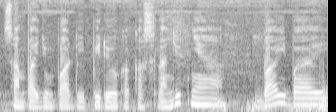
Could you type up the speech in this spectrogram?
sampai jumpa di video kakak selanjutnya. Bye bye.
